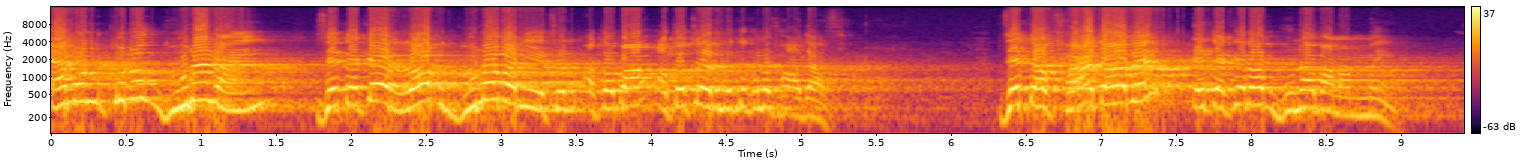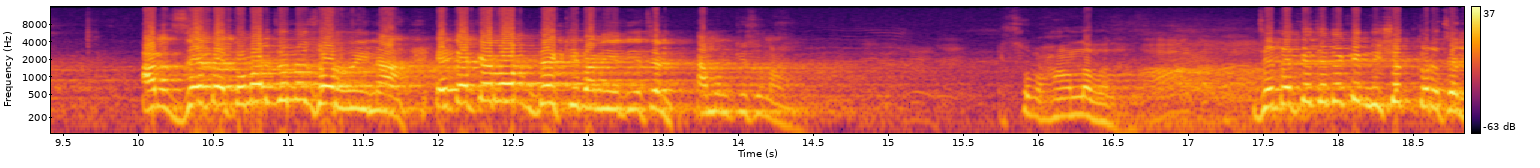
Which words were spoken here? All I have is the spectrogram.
এমন কোনো গুণা নাই যেটাকে রব গুণা বানিয়েছেন, অথবা অথচ এর মধ্যে কোনো ফায়দা আছে। যেটা ফায়দা হবে, এটাকে রব গুণা বানান নাই। আর যেটা তোমার জন্য জরুরি না, এটাকে রব দেখি বানিয়ে দিয়েছেন, এমন কিছু নাই। সুবহানাল্লাহ যেটাকে যেটাকে নিষেধ করেছেন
